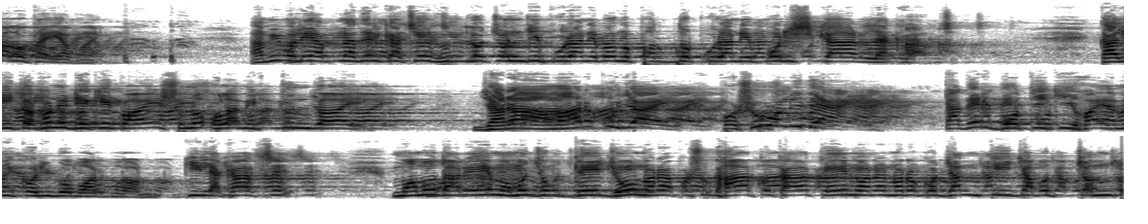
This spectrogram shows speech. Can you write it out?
বলো তাই আমায়। আমি বলি, আপনাদের কাছে রুদ্রচণ্ডী পুরাণ এবং পদ্ম পুরাণে পরিষ্কার লেখা আছে। কালী তখন ডেকে কয়, শুনো ভোলা মৃত্যুঞ্জয়, যারা আমার পূজায় পশু বলি দেয়, তাদের গতি কি হয় আমি করিব বর্ণন? কি লেখা আছে? মম দ্বারে মম যজ্ঞে যো নরা পশু ঘাত তে নরা নরক জান্তি যাবৎ চন্দ্র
